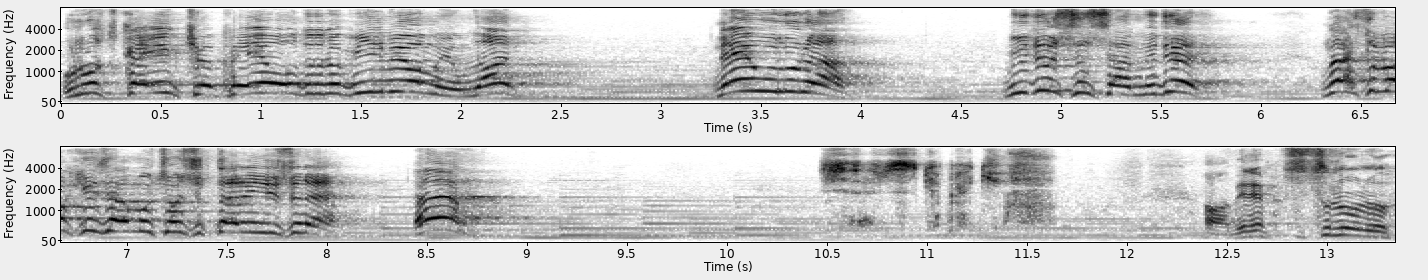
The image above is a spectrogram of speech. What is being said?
Rutkay'ın köpeği olduğunu bilmiyor muyum lan? Ne uğruna? Müdürsün sen müdür. Nasıl bakacağım bu çocukların yüzüne? Ha? Şerefsiz köpek. Amirim. Tutun onu.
